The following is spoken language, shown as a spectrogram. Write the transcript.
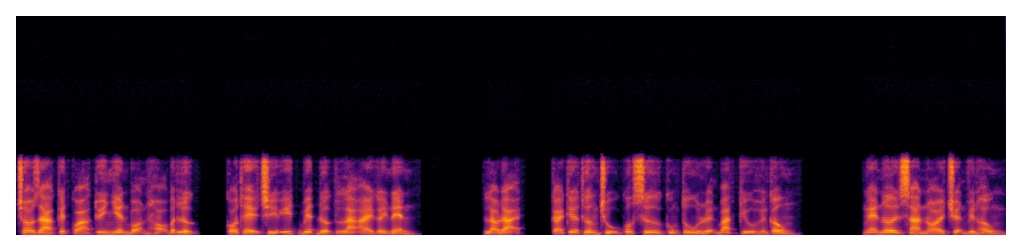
Cho ra kết quả tuy nhiên bọn họ bất lực, có thể chí ít biết được là ai gây nên. Lão đại, cái kia thương trụ quốc sư cũng tu luyện bát cửu huyền công. Nghe nơi xa nói chuyện viên hồng,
